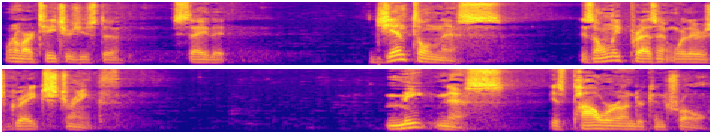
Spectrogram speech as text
One of our teachers used to say that gentleness is only present where there's great strength. Meekness is power under control.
